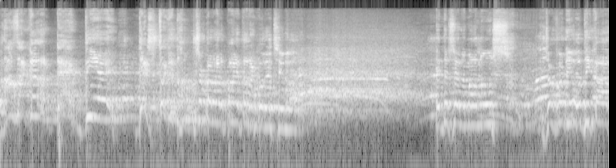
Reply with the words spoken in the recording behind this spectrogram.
রাজাকার ট্যাগ দিয়ে দেশটাকে ধ্বংস করার পায় তারা করেছিল। এদেশের মানুষ যখনই অধিকার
